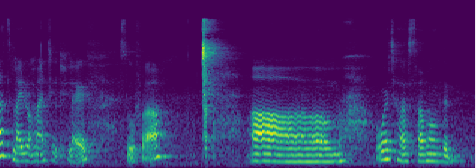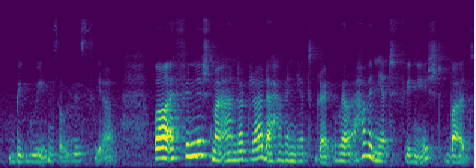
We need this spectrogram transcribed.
that's my romantic life so far. Um, what are some of the big wins of this year? Well, I finished my undergrad. I haven't yet grad. Well, I haven't yet finished, but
